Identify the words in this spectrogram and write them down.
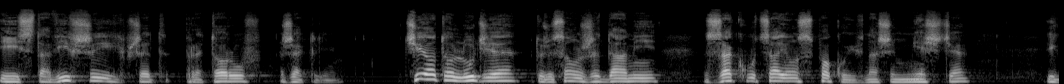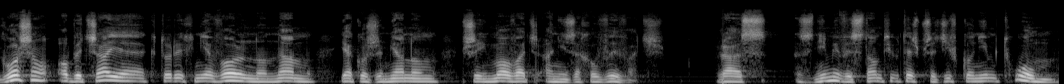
i stawiwszy ich przed pretorów, rzekli: Ci oto ludzie, którzy są Żydami, zakłócają spokój w naszym mieście i głoszą obyczaje, których nie wolno nam, jako Rzymianom, przyjmować ani zachowywać. Wraz z nimi wystąpił też przeciwko nim tłum,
